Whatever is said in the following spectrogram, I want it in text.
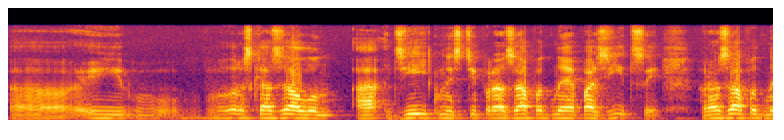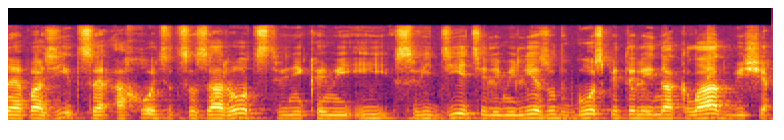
Э, и рассказал он о деятельности прозападной оппозиции. Прозападная оппозиция охотится за родственниками и свидетелями, лезут в госпитали и на кладбища,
